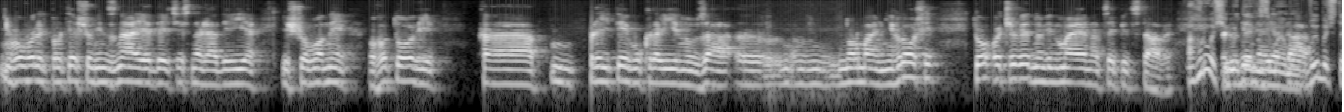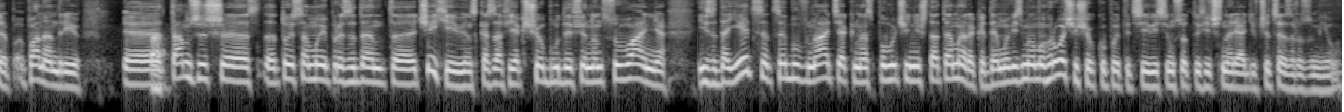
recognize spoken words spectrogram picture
говорить про те, що він знає, де ці снаряди є, і що вони готові е, прийти в Україну за е, нормальні гроші, то очевидно він має на це підстави. А гроші ми де візьмемо? яка- Вибачте, пане Андрію. Е, Так. там же ж е, той самий президент е, Чехії він сказав: якщо буде фінансування, і здається, це був натяк на Сполучені Штати Америки, де ми візьмемо гроші, щоб купити ці 800 тисяч снарядів. Чи це зрозуміло?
